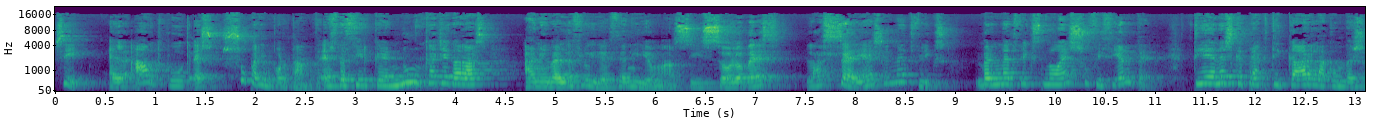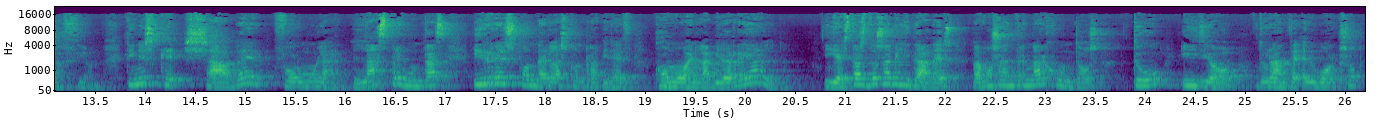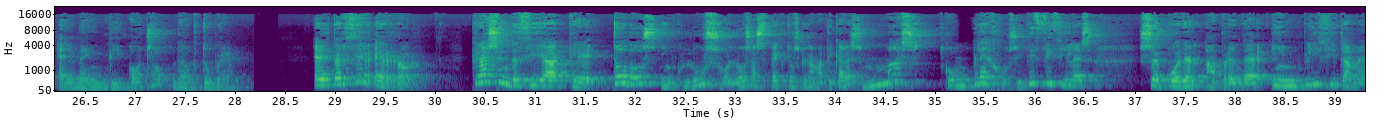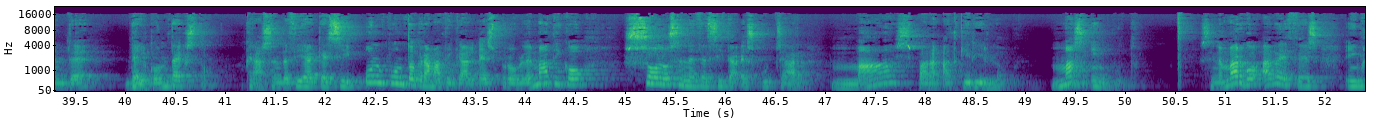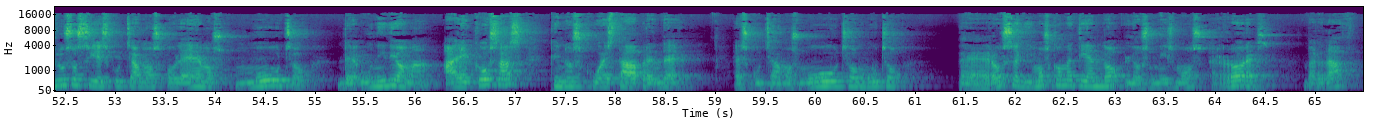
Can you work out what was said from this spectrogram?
Sí, el output es súper importante, es decir, que nunca llegarás a nivel de fluidez en idiomas si solo ves las series en Netflix. Ver Netflix no es suficiente. Tienes que practicar la conversación, tienes que saber formular las preguntas y responderlas con rapidez, como en la vida real. Y estas dos habilidades vamos a entrenar juntos, tú y yo, durante el workshop el 28 de octubre. El tercer error. Krashen decía que todos, incluso los aspectos gramaticales más complejos y difíciles, se pueden aprender implícitamente del contexto. Krashen decía que si un punto gramatical es problemático, solo se necesita escuchar más para adquirirlo, más input. Sin embargo, a veces, incluso si escuchamos o leemos mucho de un idioma, hay cosas que nos cuesta aprender. Escuchamos mucho, mucho, pero seguimos cometiendo los mismos errores, ¿verdad?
